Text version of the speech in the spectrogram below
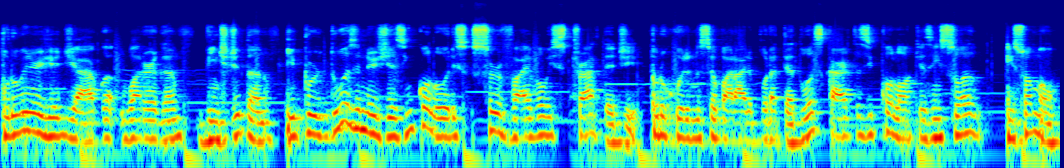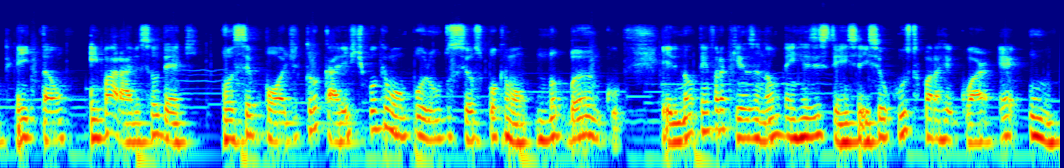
por uma energia de água, Water Gun, 20 de dano, e por duas energias incolores, Survival Strategy. Procure no seu baralho por até duas cartas e coloque-as em sua, em sua mão. Então, embaralhe o seu deck você pode trocar este Pokémon por um dos seus Pokémon no banco. Ele não tem fraqueza, não tem resistência e seu custo para recuar é 1.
